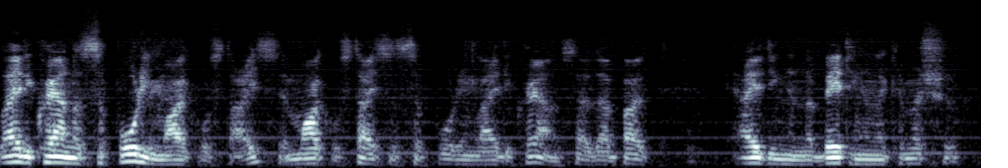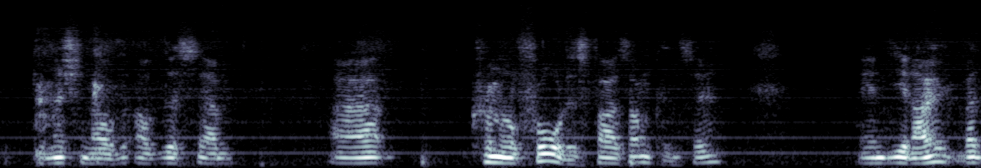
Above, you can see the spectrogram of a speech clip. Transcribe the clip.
Lady Crown is supporting Michael Stace, and Michael Stace is supporting Lady Crown. So they're both aiding and abetting in the commission commission of of this um, uh, criminal fraud, as far as I'm concerned. And you know, but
